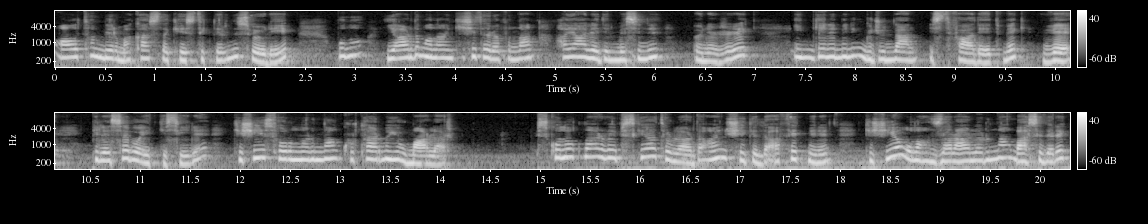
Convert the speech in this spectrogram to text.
altın bir makasla kestiklerini söyleyip bunu yardım alan kişi tarafından hayal edilmesini önererek imgelemenin gücünden istifade etmek ve plasebo etkisiyle kişiyi sorunlarından kurtarmayı umarlar. Psikologlar ve psikiyatrlar da aynı şekilde affetmenin kişiye olan zararlarından bahsederek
